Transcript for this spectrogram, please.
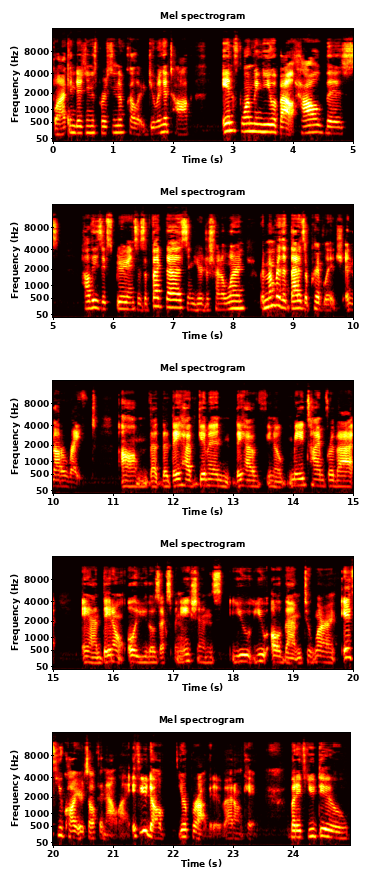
Black Indigenous person of color doing a talk, informing you about how this how these experiences affect us, and you're just trying to learn, remember that that is a privilege and not a right. Um, that that they have given, they have you know made time for that and they don't owe you those explanations. You you owe them to learn if you call yourself an ally. If you don't your prerogative. I don't care. But if you do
